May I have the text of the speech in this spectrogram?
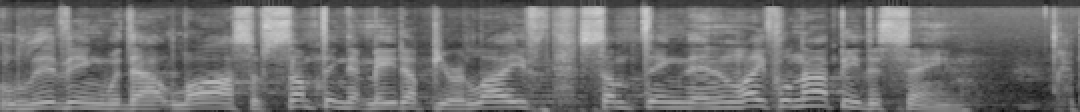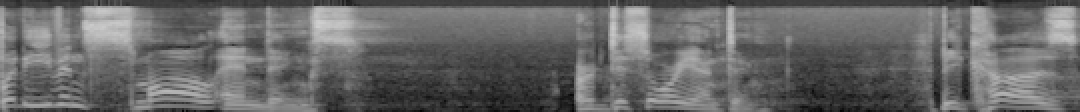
living without loss of something that made up your life, something that in life will not be the same. But even small endings are disorienting because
